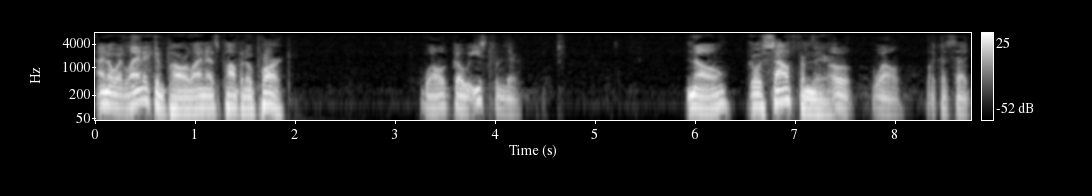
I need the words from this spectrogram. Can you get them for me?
I know Atlantic and Power Line. That's Pompano Park. Well, go east from there. No, go south from there. Oh, well, like I said.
